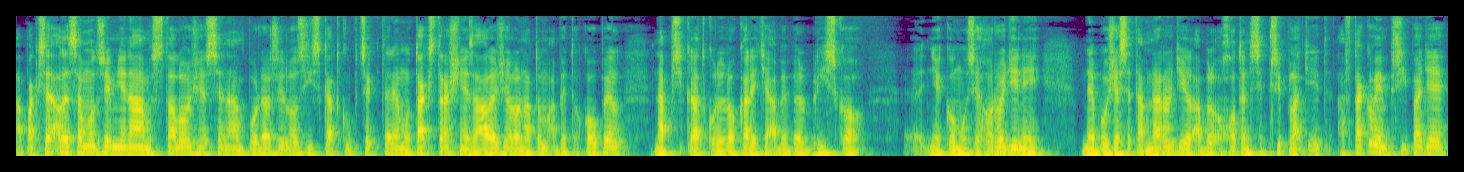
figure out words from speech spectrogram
A pak se ale samozřejmě nám stalo, že se nám podařilo získat kupce, kterému tak strašně záleželo na tom, aby to koupil, například kvůli lokalitě, aby byl blízko eh, někomu z jeho rodiny, nebo že se tam narodil a byl ochoten si připlatit. A v takovém případě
